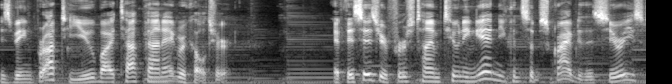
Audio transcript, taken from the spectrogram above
is being brought to you by Topcon Agriculture. If this is your first time tuning in, you can subscribe to this series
